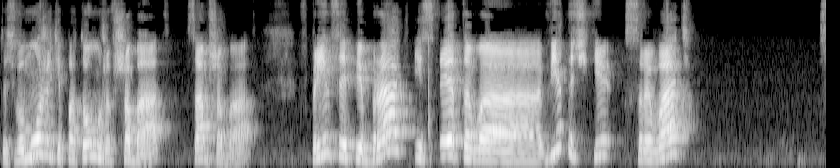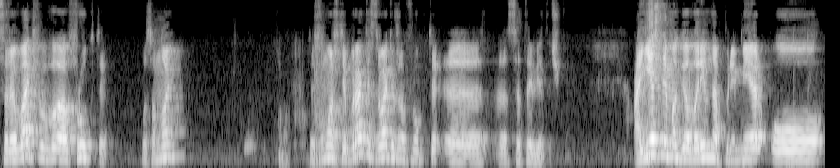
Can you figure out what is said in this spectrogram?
То есть вы можете потом уже в шаббат, сам шаббат, в принципе брать из этого веточки, срывать, срывать фрукты. Вы со мной? То есть вы можете брать и срывать уже фрукты э, э с этой веточки. А если мы говорим, например, о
